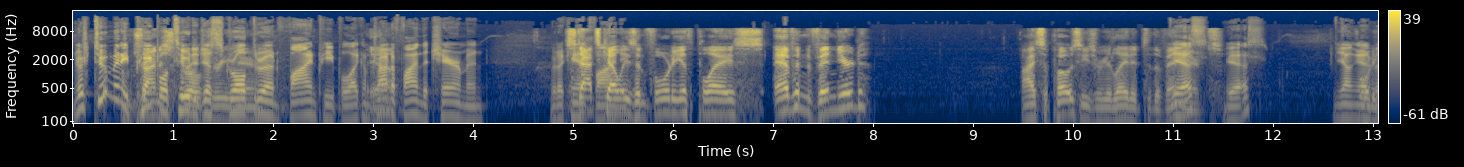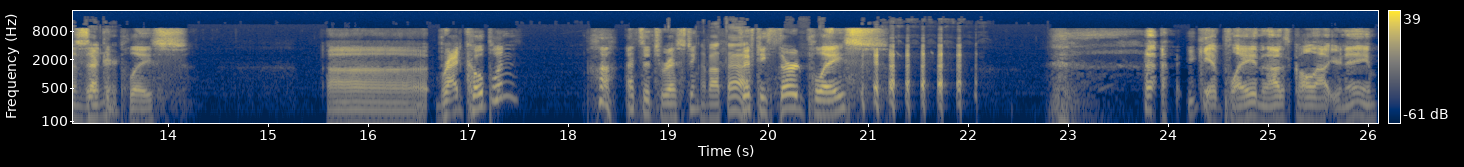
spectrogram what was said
There's too many I'm trying to people too to just through scroll here. through and find people. Like I'm Yeah. trying to find the chairman, but I can't. Stats Kelly's him. in 40th place. Evan Vineyard. I suppose he's related to the Vineyards. Yes. Yes. Young Evan 42nd Vineyard. place. Uh, Brad Copeland? Huh, that's interesting. How about that? 53rd place. you can't play and I'll just call out your name.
